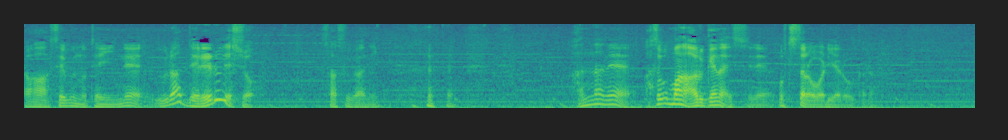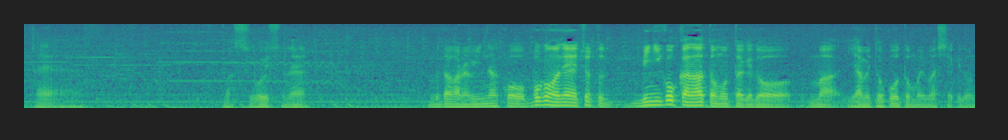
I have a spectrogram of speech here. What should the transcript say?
うん。ああセブンの店員ね。裏出れるでしょ。さすがに。あんなねあそこまあ歩けないですしね。落ちたら終わりやろうから。えー、まあすごいですね。だからみんなこう僕もねちょっと見に行こうかなと思ったけどまあやめとこうと思いましたけどね、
